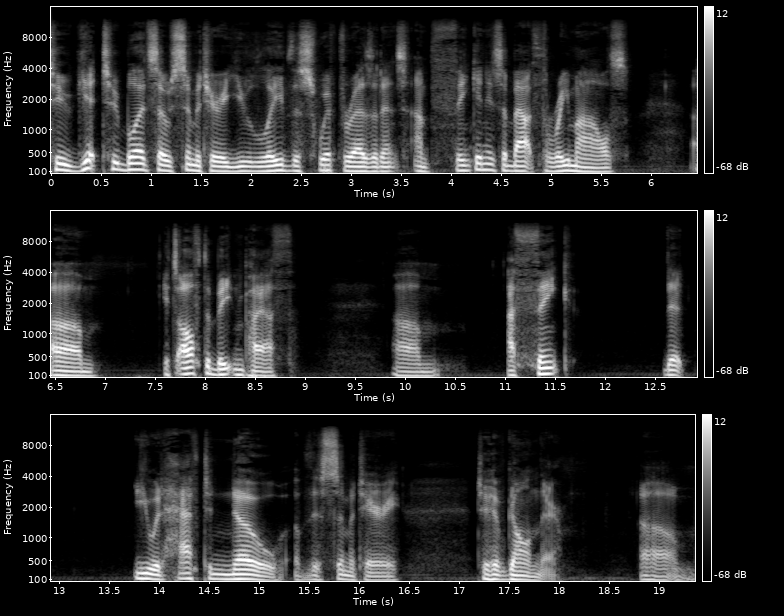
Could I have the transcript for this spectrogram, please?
to get to Bledsoe Cemetery, you leave the Swift residence. I'm thinking it's about three miles. Um, it's off the beaten path. Um, I think that you would have to know of this cemetery to have gone there. Um,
